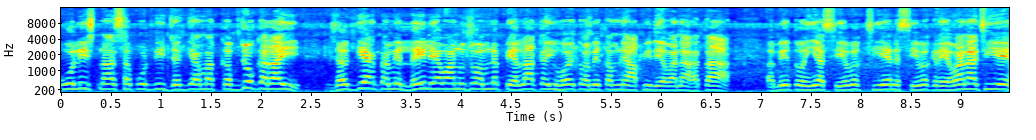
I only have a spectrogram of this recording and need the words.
પોલીસના સપોર્ટથી જગ્યામાં કબજો કરાવી જગ્યા તમે લઈ લેવાનું જો અમને પહેલાં કહ્યું હોય તો અમે તમને આપી દેવાના હતા. અમે તો અહીંયા સેવક છીએ અને સેવક રહેવાના છીએ.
